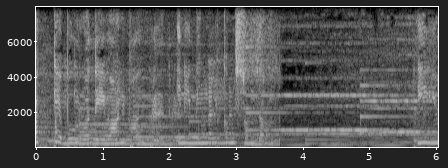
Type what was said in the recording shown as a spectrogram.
അത്യപൂർവ ദൈവാനുഭവങ്ങൾ ഇനി നിങ്ങൾക്കും സ്വന്തം. ഈ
